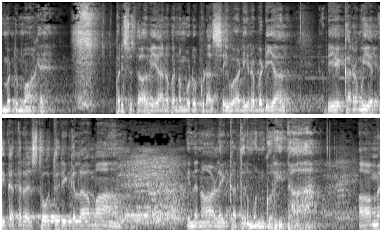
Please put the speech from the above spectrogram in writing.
இம்மட்டுமாக பரிசுத்த ஆவியானவர் நம்மோடு கூட அசைவாடினபடியால் அப்படியே கரம் உயர்த்தி கத்திர ஸ்தோத்தரிக்கலாமா? இந்த நாளை கத்தர் முன் குறித்தா ஆம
